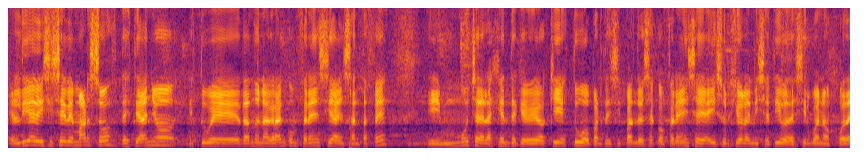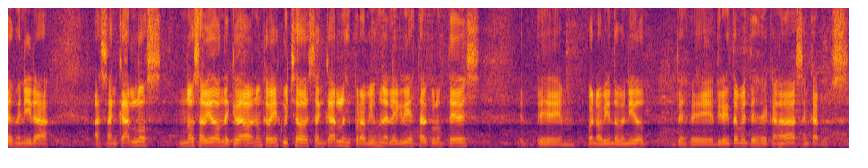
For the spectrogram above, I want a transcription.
El día 16 de marzo de este año estuve dando una gran conferencia en Santa Fe y mucha de la gente que veo aquí estuvo participando de esa conferencia y ahí surgió la iniciativa de decir, bueno, podés venir a, San Carlos. No sabía dónde quedaba, nunca había escuchado de San Carlos y para mí es una alegría estar con ustedes, eh, bueno, habiendo venido desde, directamente desde Canadá a San Carlos.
